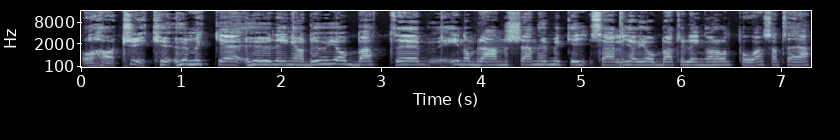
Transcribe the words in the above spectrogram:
och har tryck. Hur, hur, mycket, hur länge har du jobbat eh, inom branschen? Hur mycket sälj har du jobbat? Hur länge har du hållit på så att säga?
